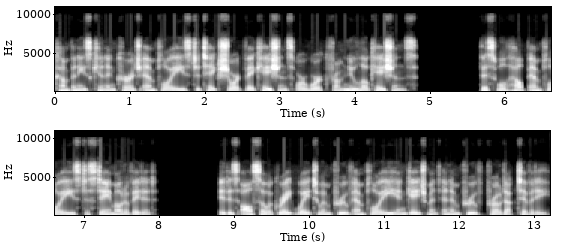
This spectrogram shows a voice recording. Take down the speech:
companies can encourage employees to take short vacations or work from new locations. This will help employees to stay motivated. It is also a great way to improve employee engagement and improve productivity.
